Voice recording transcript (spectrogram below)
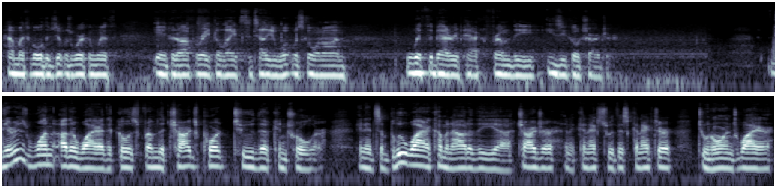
how much voltage it was working with and could operate the lights to tell you what was going on with the battery pack from the EZGO charger. There is one other wire that goes from the charge port to the controller. And it's a blue wire coming out of the uh, charger and it connects with this connector to an orange wire.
